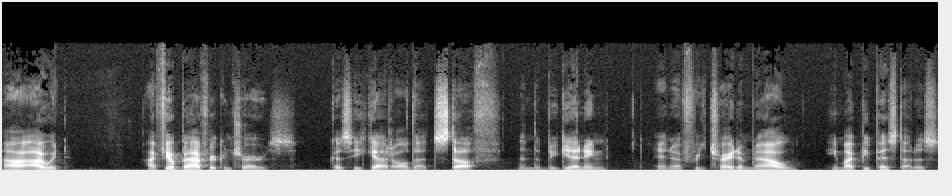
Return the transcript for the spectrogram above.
Uh, I would. I feel bad for Contreras because he got all that stuff in the beginning, and if we trade him now, he might be pissed at us.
